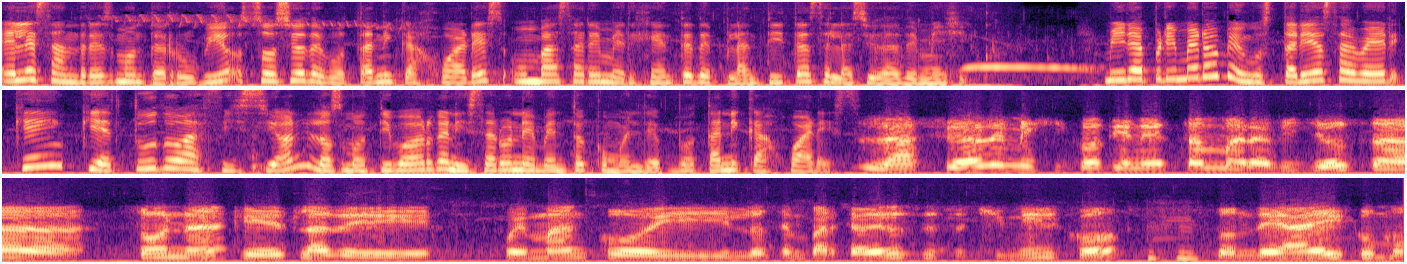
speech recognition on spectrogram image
Él es Andrés Monterrubio, socio de Botánica Juárez, un bazar emergente de plantitas de la Ciudad de México. Mira, primero me gustaría saber qué inquietud o afición los motivó a organizar un evento como el de Botánica Juárez. La Ciudad de México tiene esta maravillosa zona que es la de Cuemanco y los embarcaderos de Xochimilco, donde hay como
